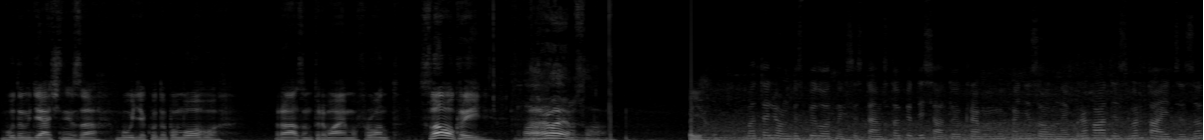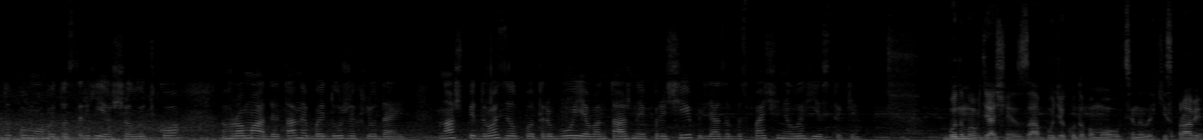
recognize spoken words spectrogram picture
Будемо вдячні за будь-яку допомогу. Разом тримаємо фронт. Слава Україні! Героям слава! Батальйон безпілотних систем 150-ї окремої механізованої бригади звертається за допомогою до Сергія Шелудько, громади та небайдужих людей. Наш підрозділ потребує вантажний причіп для забезпечення логістики. Будемо вдячні за будь-яку допомогу в цій нелегкій справі.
